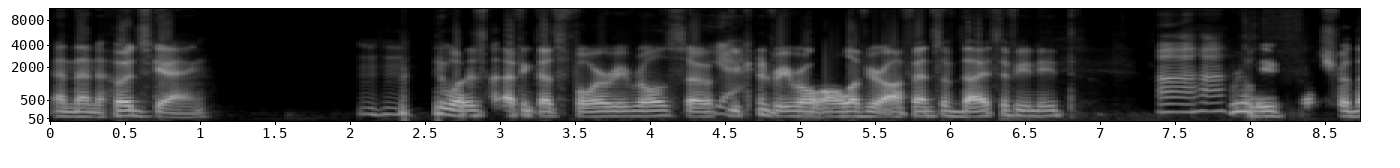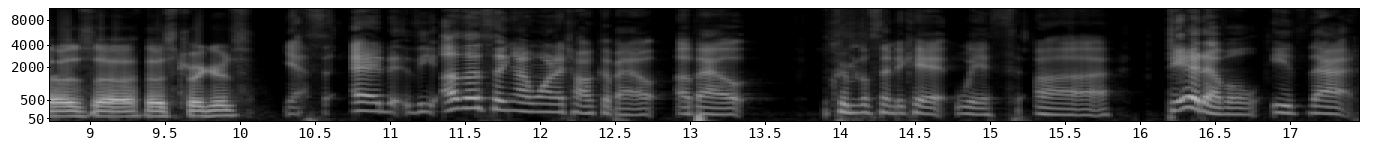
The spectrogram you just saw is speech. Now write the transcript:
and then Hood's gang. Mm-hmm. What is? I think that's four rerolls. So Yeah. you can reroll all of your offensive dice if you need. to Uh huh. Really push for those uh those triggers. Yes. And the other thing I want to talk about about Criminal Syndicate with uh, Daredevil is that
